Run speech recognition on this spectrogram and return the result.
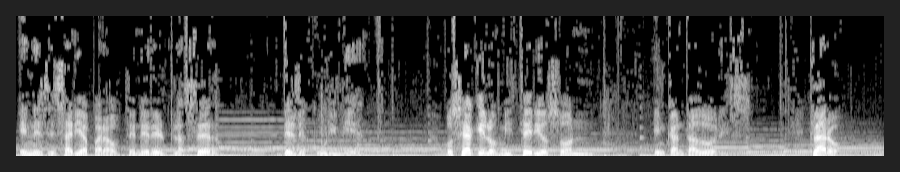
es necesaria para obtener el placer del descubrimiento. O sea que los misterios son encantadores. Claro,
